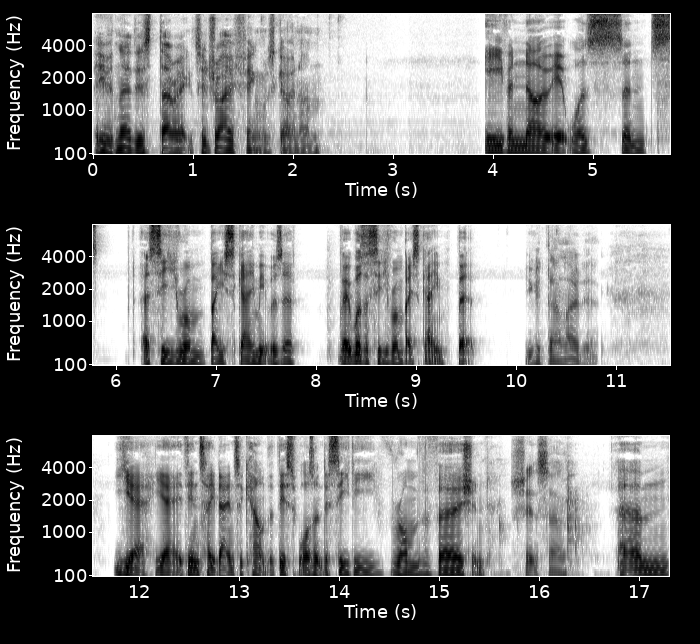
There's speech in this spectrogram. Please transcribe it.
Even though this direct to drive thing was going on. even though it wasn't a CD-ROM based game. It was a it was a CD-ROM based game, but You could download it. yeah, yeah, it didn't take that into account that this wasn't the CD-ROM version. Shit, son. um,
